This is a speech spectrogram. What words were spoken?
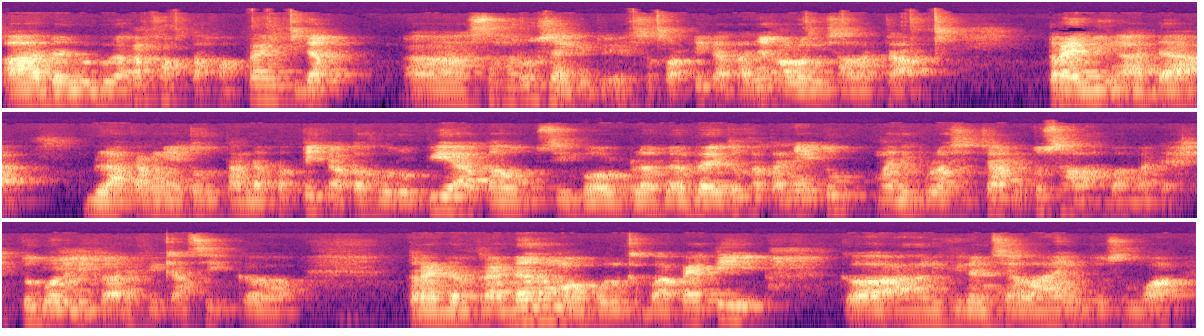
uh, dan menggunakan fakta-fakta yang tidak uh, seharusnya gitu ya. Seperti katanya kalau misalnya trading ada belakangnya itu tanda petik atau huruf I atau simbol bla bla bla itu katanya itu manipulasi chart itu salah banget ya. Itu boleh diklarifikasi ke trader-trader maupun ke Bapeti, ke ahli finansial lain itu semua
